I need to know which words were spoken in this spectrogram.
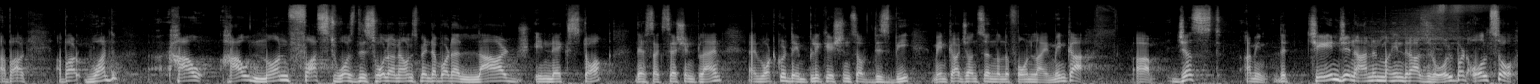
about, about what how how non-fussed was this whole announcement about a large index stock, their succession plan, and what could the implications of this be? Menka Johnson on the phone line. Menka, uh, just I mean the change in Anand Mahindra's role, but also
